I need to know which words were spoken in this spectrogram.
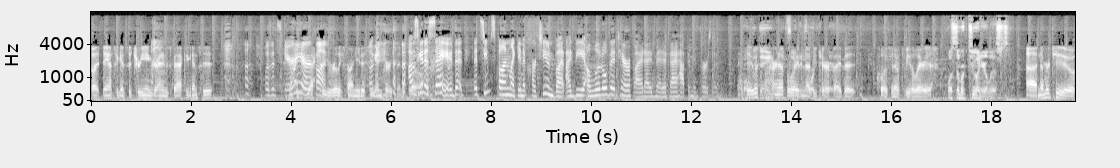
butt dance against a tree and grinding his back against it. Was it scary or it's fun? really funny to see okay. in person. I was gonna say that that seems fun, like in a cartoon, but I'd be a little bit terrified. I admit if that happened in person. It was far enough away to not be terrified, but close enough to be hilarious. What's number two on your list? Uh, number two.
